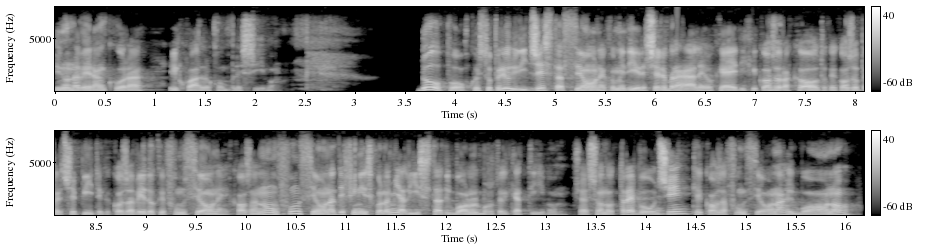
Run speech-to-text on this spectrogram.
di non avere ancora il quadro complessivo. Dopo questo periodo di gestazione, come dire, cerebrale, ok, di che cosa ho raccolto, che cosa ho percepito, che cosa vedo che funziona e cosa non funziona, definisco la mia lista di buono, il brutto e il cattivo. Cioè sono tre voci, che cosa funziona, il buono,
